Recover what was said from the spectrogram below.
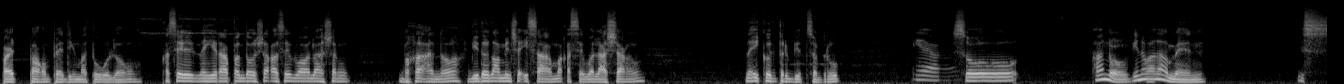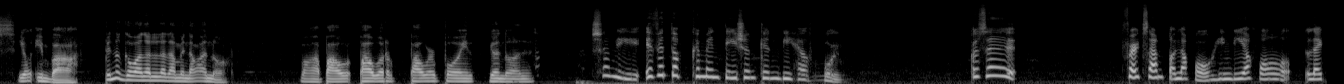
part pa akong pwedeng matulong. Kasi nahirapan daw siya kasi wala siyang, baka ano, hindi daw namin siya isama kasi wala siyang na-contribute sa group. Yeah. So, ano, ginawa namin is yung iba, pinagawa na lang namin ng ano, mga power, power PowerPoint, ganon. Actually, even documentation can be helpful. Kasi, for example ako, hindi ako, like,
